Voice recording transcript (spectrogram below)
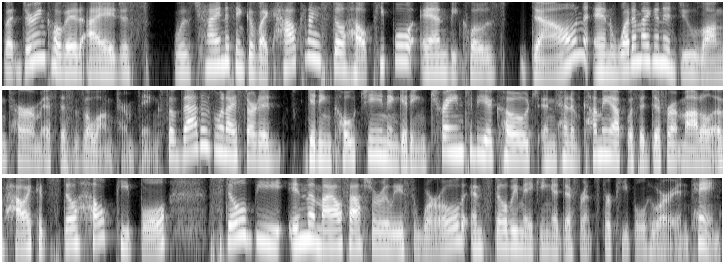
But during COVID, I just was trying to think of like how can I still help people and be closed down and what am I going to do long term if this is a long term thing. So that is when I started getting coaching and getting trained to be a coach and kind of coming up with a different model of how I could still help people still be in the myofascial release world and still be making a difference for people who are in pain.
